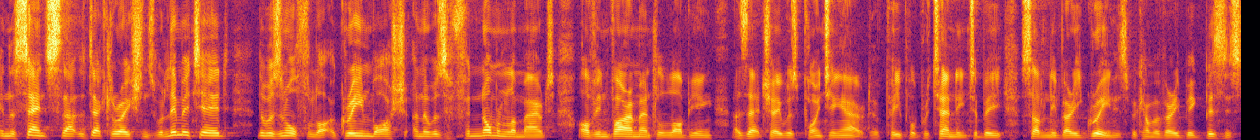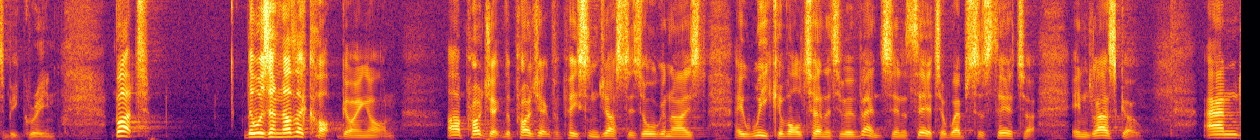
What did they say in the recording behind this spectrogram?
in the sense that the declarations were limited, there was an awful lot of greenwash, and there was a phenomenal amount of environmental lobbying, as Etche was pointing out, of people pretending to be suddenly very green. It's become a very big business to be green. But there was another COP going on. Our project, the Project for Peace and Justice, organised a week of alternative events in a theatre, Webster's Theatre, in Glasgow. And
